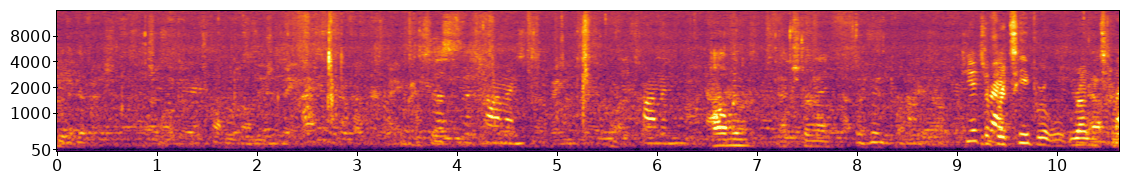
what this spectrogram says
see the difference. That's probably what I'm using. So this is the common, common, Common, external, do you have to The write, vertebral run Yeah. through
